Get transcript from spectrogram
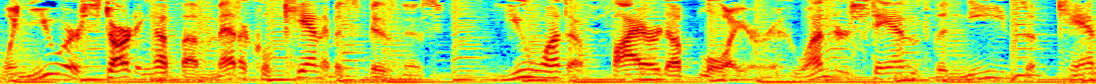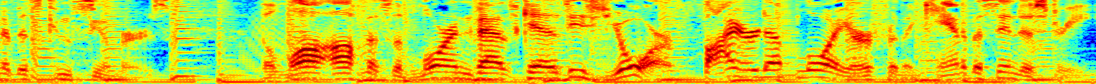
When you are starting up a medical cannabis business, you want a fired up lawyer who understands the needs of cannabis consumers. The law office of Lauren Vasquez is your fired up lawyer for the cannabis industry.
